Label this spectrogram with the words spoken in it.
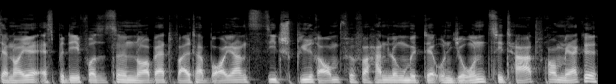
Der neue SPD-Vorsitzende Norbert Walter Borjans sieht Spielraum für Verhandlungen mit der Union. Zitat, Frau Merkel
